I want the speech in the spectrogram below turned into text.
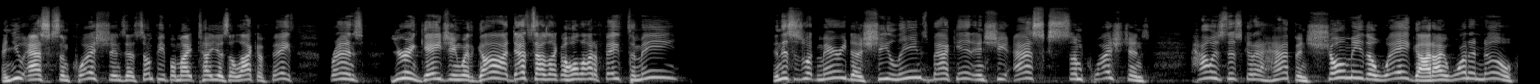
and you ask some questions that some people might tell you is a lack of faith. Friends, you're engaging with God. That sounds like a whole lot of faith to me. And this is what Mary does. She leans back in and she asks some questions. How is this going to happen? Show me the way, God. I want to know.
